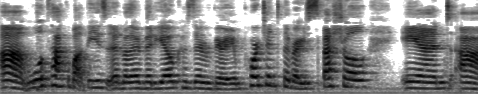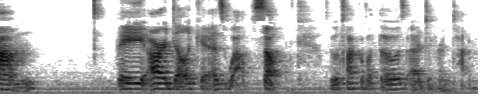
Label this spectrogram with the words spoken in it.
um, we'll talk about these in another video because they're very important, they're very special, and um, they are delicate as well. So we'll talk about those at a different time.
